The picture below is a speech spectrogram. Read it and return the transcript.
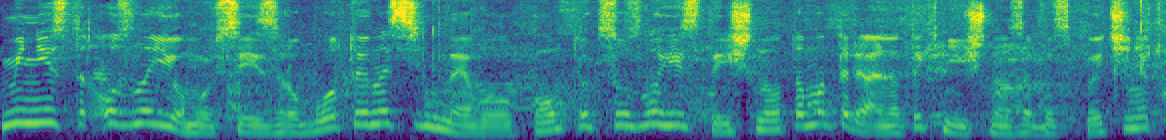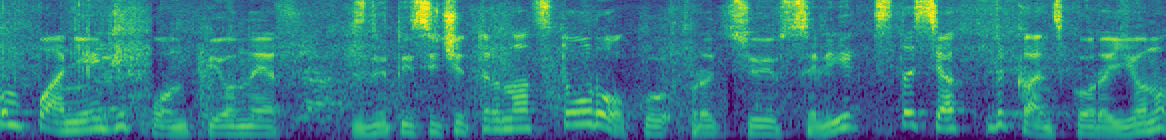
Міністр ознайомився із роботою насінневого комплексу з логістичного та матеріально-технічного забезпечення компанії Дюпон Піонер. З 2013 року працює в селі Стасях Диканського району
